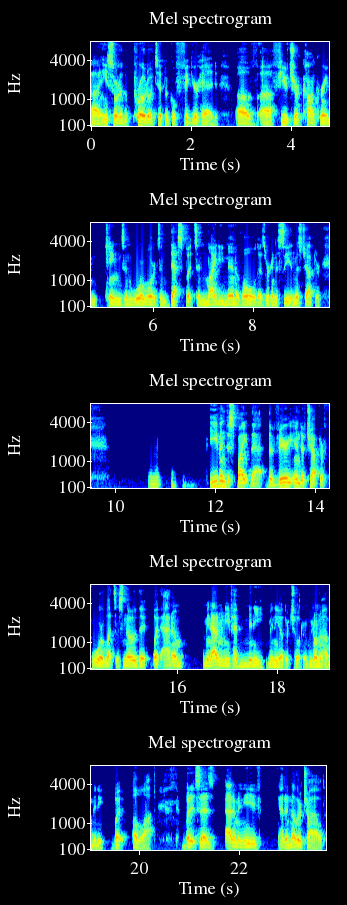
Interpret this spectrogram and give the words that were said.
Uh, and he's sort of the prototypical figurehead of uh, future conquering kings and warlords and despots and mighty men of old, as we're going to see in this chapter even despite that, the very end of chapter four lets us know that, but Adam, I mean, Adam and Eve had many, many other children. We don't know how many, but a lot. But it says Adam and Eve had another child,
